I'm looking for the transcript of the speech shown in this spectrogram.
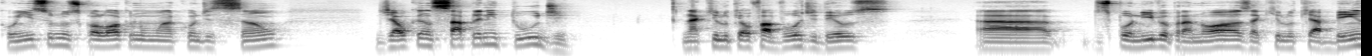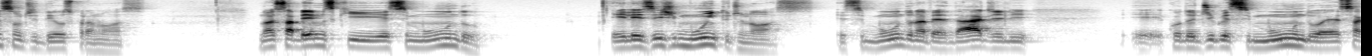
com isso nos coloca numa condição de alcançar plenitude naquilo que é o favor de Deus ah, disponível para nós, aquilo que é a bênção de Deus para nós. Nós sabemos que esse mundo ele exige muito de nós. Esse mundo, na verdade, ele, eh, quando eu digo esse mundo, é essa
